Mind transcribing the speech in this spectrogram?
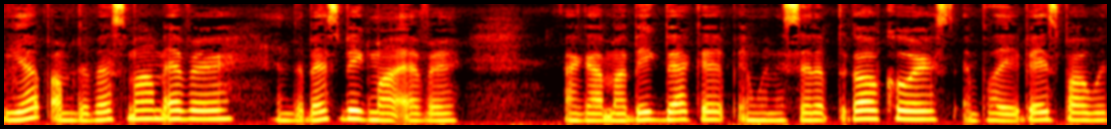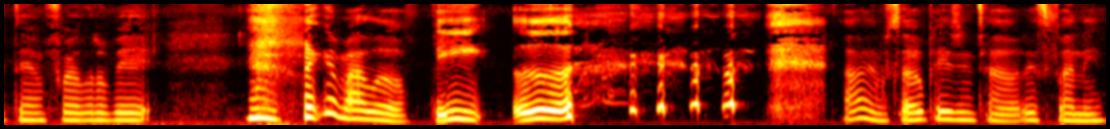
Yep, I'm the best mom ever and the best big mom ever. I got my big backup and went and set up the golf course and played baseball with them for a little bit. Look at my little feet. Ugh. I am so pigeon toed. It's funny.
